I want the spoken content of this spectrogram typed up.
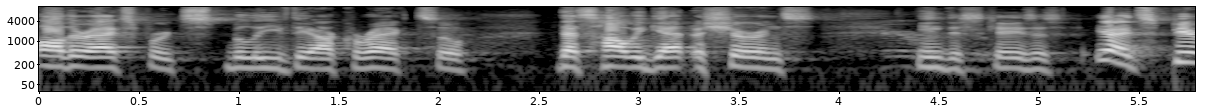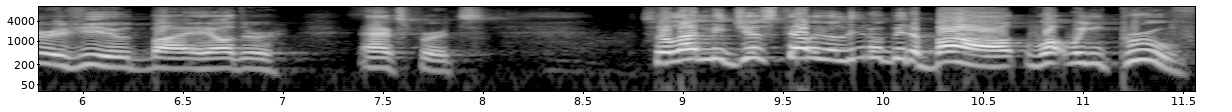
other experts believe they are correct. So that's how we get assurance in these cases. Yeah, it's peer reviewed by other experts. So let me just tell you a little bit about what we improve.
